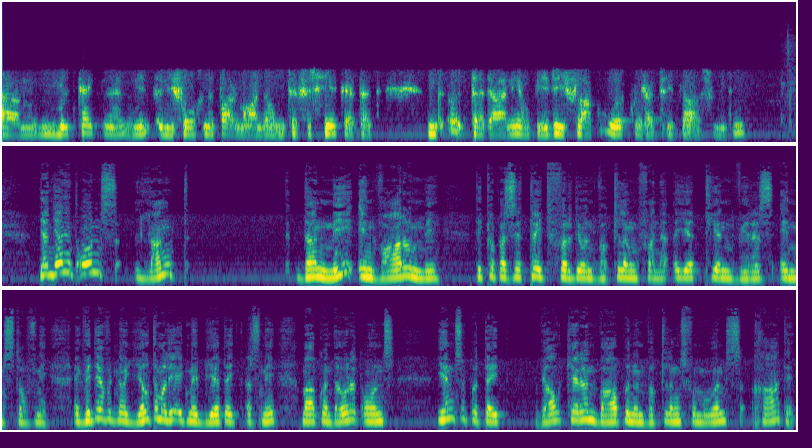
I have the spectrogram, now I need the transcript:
um, moet kyk in, in die volgende paar maande om te verseker dat dat daar nie op hierdie vlak ook korrupsie plaasvind nie. Ja, ja, net ons land dan nie en waarom nie die kapasiteit vir die ontwikkeling van 'n eie teenvirus en stof nie. Ek weet nie of ek nou heeltemal uit my beetheid is nie, maar ek onthou dat ons eens op 'n tyd wel kernwapenontwikkelingsvermoëns gehad het.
